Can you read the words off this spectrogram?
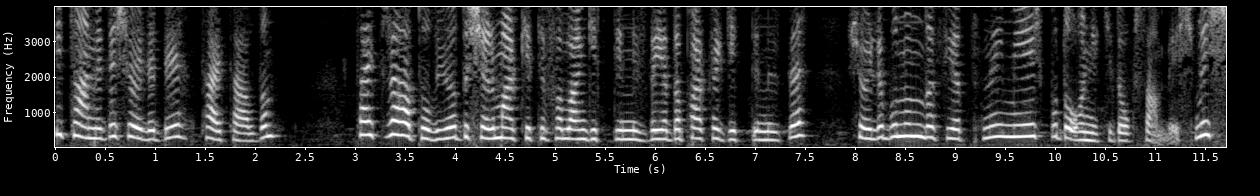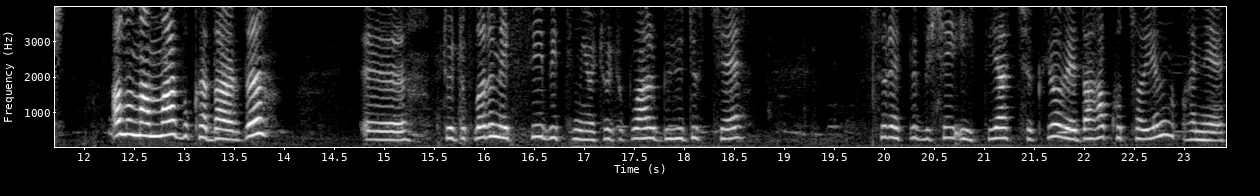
Bir tane de şöyle bir tayt aldım. Tayt rahat oluyor. Dışarı markete falan gittiğimizde ya da parka gittiğimizde şöyle bunun da fiyatı neymiş? Bu da 12.95'miş Alınanlar bu kadardı. Ee, çocukların eksiği bitmiyor. Çocuklar büyüdükçe sürekli bir şey ihtiyaç çıkıyor ve daha Kutay'ın hani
